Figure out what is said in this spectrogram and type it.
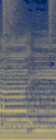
I.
